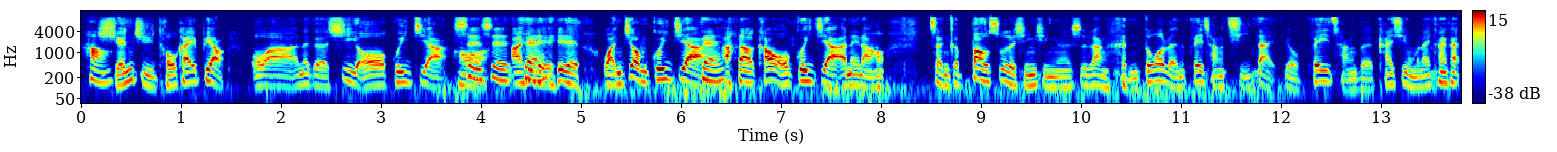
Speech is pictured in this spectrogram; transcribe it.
好，选举投开票，哇，那个戏偶归家，是是，啊，那个那个晚将归家，对，啊，然后考偶归家，那然后整个报数的情形呢，是让很多人非常期待，又非常的开心。我们来看看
